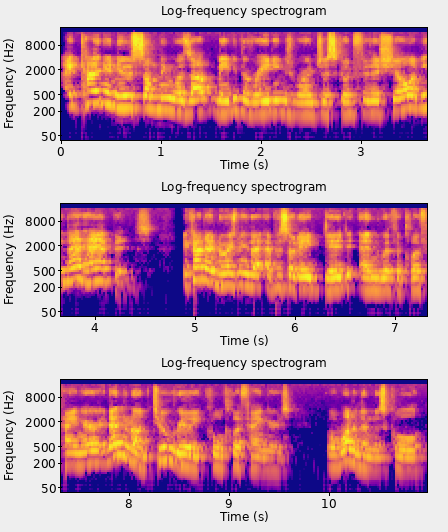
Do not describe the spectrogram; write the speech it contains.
I kind of knew something was up. Maybe the ratings weren't just good for this show. I mean, that happens. It kind of annoys me that episode 8 did end with a cliffhanger. It ended on two really cool cliffhangers. Well, one of them was cool.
